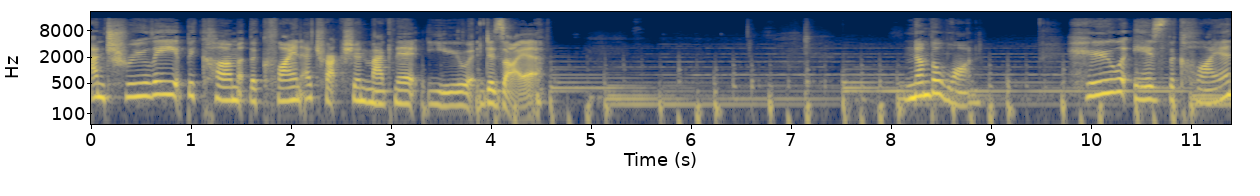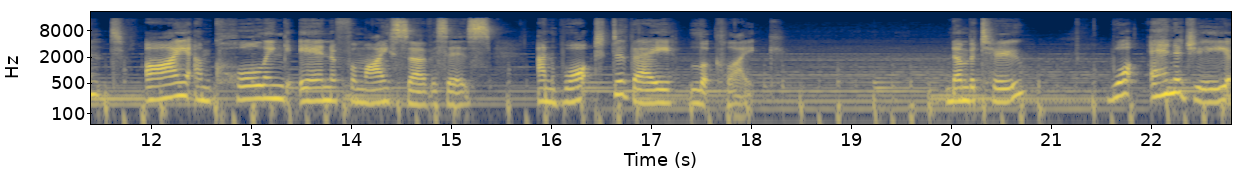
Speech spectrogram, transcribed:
and truly become the client attraction magnet you desire. Number one, who is the client I am calling in for my services and what do they look like? Number two, what energy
